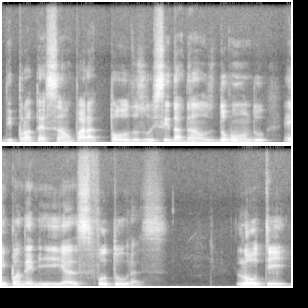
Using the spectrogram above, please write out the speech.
de proteção para todos os cidadãos do mundo em pandemias futuras. Lute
